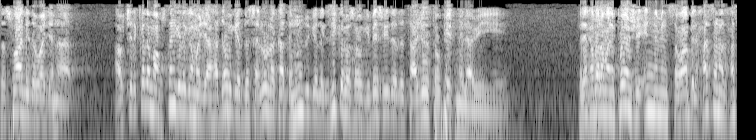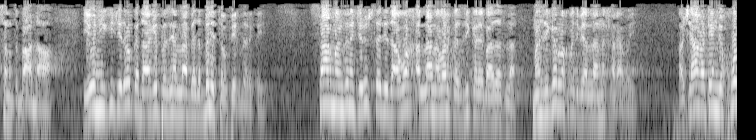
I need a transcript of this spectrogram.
سسوالي د وجنه او چې کله مخستن کې لګه مجاهده او کې د سلور رکعات منځو کې لګ ذکر وسو کې به سیده د تاجر توفیق ملاوي په خبره باندې پوه شئ ان من ثواب الحسنه الحسنه بعدها یو نیکی چې دوک داغه په ځای الله به د بل توفیق درکړي سار منځنه چې رسته دي دا وخت الله لور کا ذکر عبادت لا ما ذکر وخت به الله نه خرابوي او چې هغه ټیم د خوب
